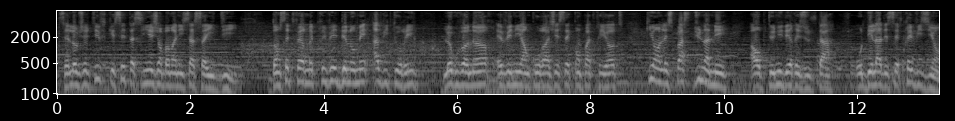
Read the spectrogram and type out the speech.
c'est l'objectif que s'est assigné Jean-Bamanissa Saïdi. Dans cette ferme privée dénommée Avitori, le gouverneur est venu encourager ses compatriotes qui, en l'espace d'une année, a obtenu des résultats au-delà de ses prévisions.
